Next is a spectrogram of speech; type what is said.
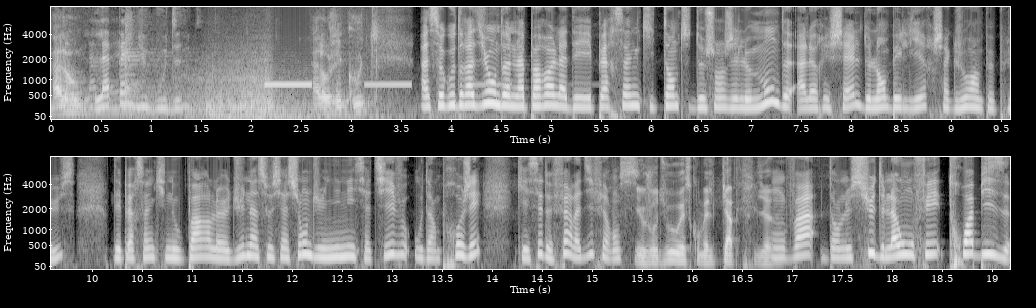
Allô? L'appel du good. Allô, j'écoute À ce goût de radio, on donne la parole à des personnes qui tentent de changer le monde à leur échelle, de l'embellir chaque jour un peu plus. Des personnes qui nous parlent d'une association, d'une initiative ou d'un projet qui essaie de faire la différence. Et aujourd'hui, où est-ce qu'on met le cap, Diane On va dans le sud, là où on fait trois bises.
